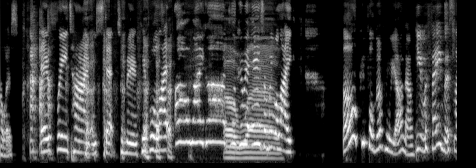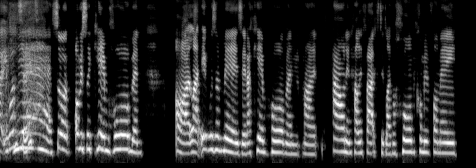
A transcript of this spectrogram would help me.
hours. Every time we stepped to move, people were like, "Oh my god, oh, look who wow. it is!" And we were like, "Oh, people know who we are now." You were famous, like you wanted. Yeah. So obviously came home and Oh, like it was amazing. I came home and my town in Halifax did like a homecoming for me.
